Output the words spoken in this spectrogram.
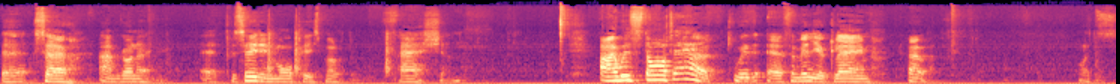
uh, so I'm going to proceed in more piecemeal fashion. I will start out with a familiar claim. Oh, what's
